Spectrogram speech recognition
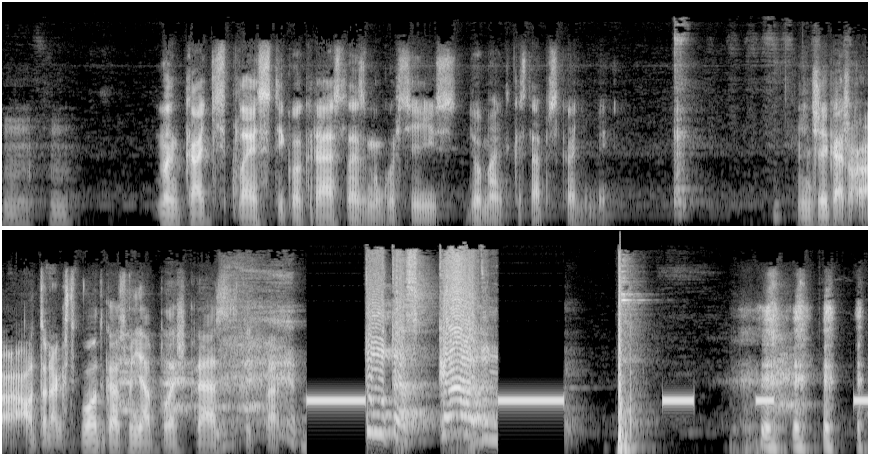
Mhm. Man kaķis plēsa tikko krēslā aiz muguras, ja jūs domājat, kas tā pa skaņa bija. Viņš vienkārši atraksta podkāstu, man jāplēš krēsls. tikpat. Tu tas kādu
